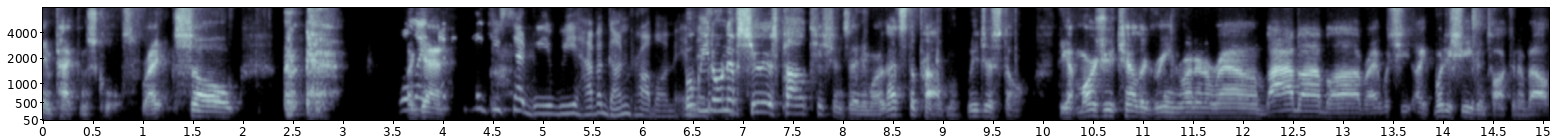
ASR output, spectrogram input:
impacting schools, right? So well, again, like, like, you said, we we have a gun problem, but we don't have serious politicians anymore. That's the problem. We just don't. You got Marjorie Taylor Greene running around, blah blah blah. Right? What she like? What is she even talking about?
